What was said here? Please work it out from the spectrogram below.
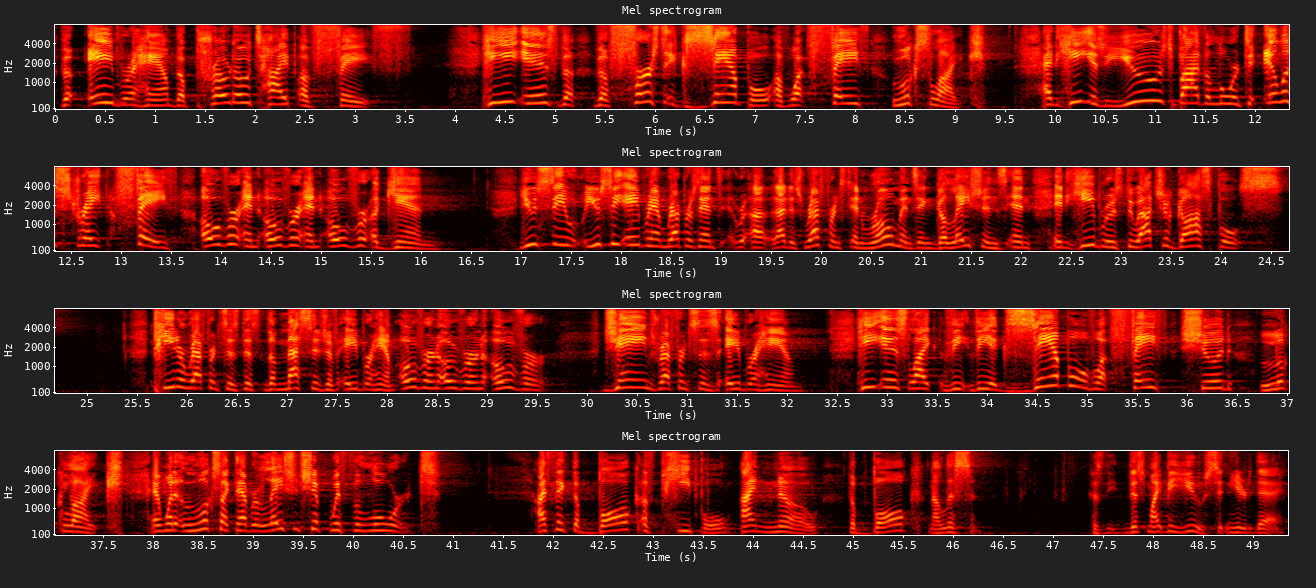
The Abraham, the prototype of faith. He is the, the first example of what faith looks like. And he is used by the Lord to illustrate faith over and over and over again. You see, you see Abraham represent, uh, that is referenced in Romans, in Galatians, in, in Hebrews, throughout your Gospels. Peter references this, the message of Abraham over and over and over. James references Abraham. He is like the, the example of what faith should look like and what it looks like to have a relationship with the Lord. I think the bulk of people I know, the bulk, now listen, because this might be you sitting here today.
